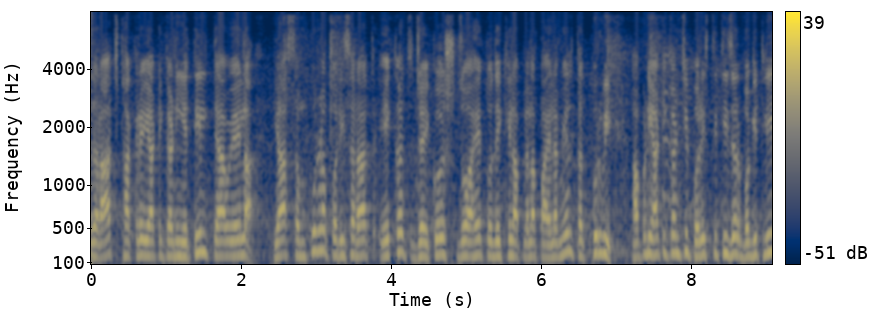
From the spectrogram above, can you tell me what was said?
राज ठाकरे या ठिकाणी येतील त्यावेळेला या संपूर्ण परिसरात एकच जयकोष जो आहे तो देखील आपल्याला पाहायला मिळेल. तत्पूर्वी आपण या ठिकाणची परिस्थिती जर बघितली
